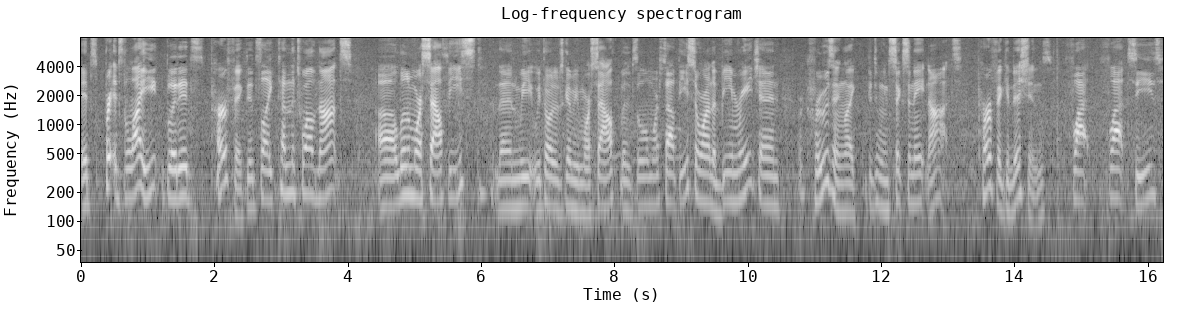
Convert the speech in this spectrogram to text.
it's it's light, but it's perfect. It's like 10 to 12 knots, uh, a little more southeast than we, we thought it was going to be more south, but it's a little more southeast. So we're on a beam reach and we're cruising like between six and eight knots. Perfect conditions. Flat flat seas,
